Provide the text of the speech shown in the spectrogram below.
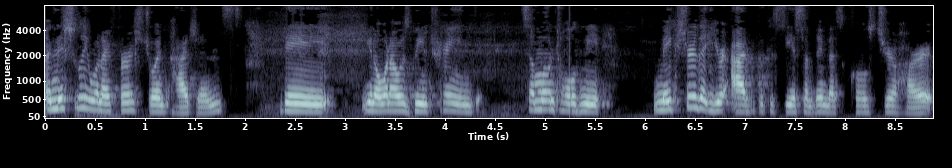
initially when I first joined pageants, they, you know, when I was being trained, someone told me, make sure that your advocacy is something that's close to your heart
